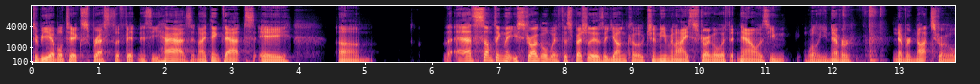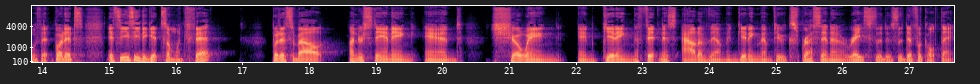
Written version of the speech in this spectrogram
to be able to express the fitness he has. And I think that's a, um, that's something that you struggle with, especially as a young coach. And even I struggle with it now as you, well, you never, never not struggle with it, but it's, it's easy to get someone fit, but it's about understanding and showing and getting the fitness out of them and getting them to express in a race that is the difficult thing.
